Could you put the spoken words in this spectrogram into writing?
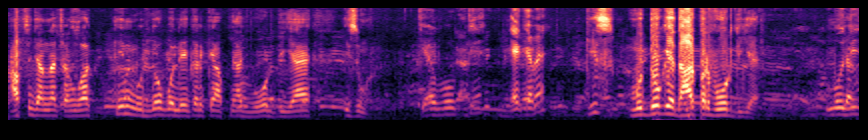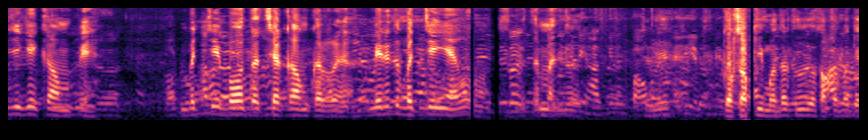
आपसे जानना चाहूँगा किन मुद्दों को लेकर के आपने आज वोट दिया है इस उम्र? क्या वोट दिया? किस मुद्दों के आधार पर वोट दिया है? मोदी जी के काम पे। बच्चे बहुत अच्छा काम कर रहे हैं। मेरे तो बच्चे ही हैं वो। डॉक्टर साहब की मदर थी जो साफ़ तौर पर कह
